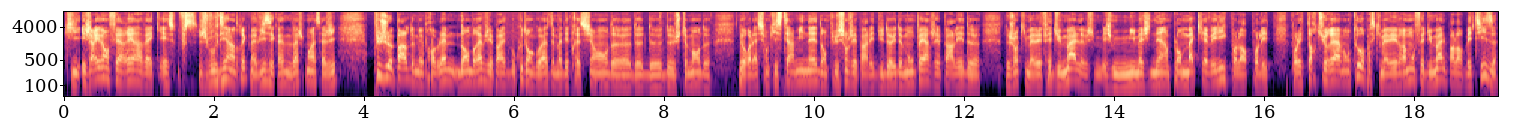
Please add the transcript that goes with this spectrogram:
qui, et j'arrivais à en faire rire avec. Et je vous dire un truc, ma vie c'est quand même vachement assagie. Plus je parle de mes problèmes, dans bref, j'ai parlé de beaucoup d'angoisse, de ma dépression, de, de, de, de justement de, de relations qui se terminaient. Dans Pulsion, j'ai parlé du deuil de mon père, j'ai parlé de, de gens qui m'avaient fait du mal. Je, je m'imaginais un plan machiavélique pour leur, pour les, pour les torturer à mon tour parce qu'ils m'avaient vraiment fait du mal par leurs bêtises.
